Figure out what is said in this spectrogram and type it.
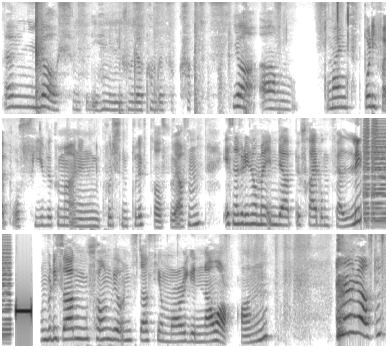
Ähm, ja, ich finde die Hände schon wieder komplett verkackt. Ja, ähm, mein Spotify-Profil, wir können mal einen kurzen Klick drauf werfen, ist natürlich nochmal in der Beschreibung verlinkt. Und würde ich sagen, schauen wir uns das hier mal genauer an. ja, auf diesem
